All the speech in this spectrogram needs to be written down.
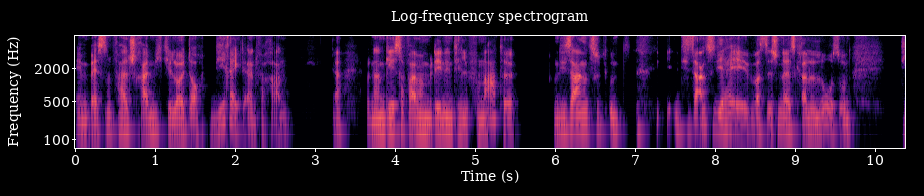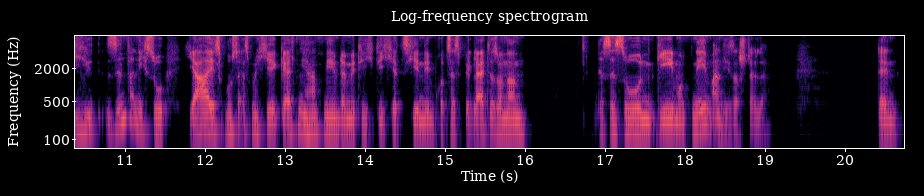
Im besten Fall schreiben dich die Leute auch direkt einfach an. Ja? Und dann gehst du auf einmal mit denen in Telefonate und die sagen zu, und die sagen zu dir, hey, was ist denn da jetzt gerade los? Und die sind dann nicht so, ja, jetzt musst du erstmal hier Geld in die Hand nehmen, damit ich dich jetzt hier in dem Prozess begleite, sondern das ist so ein Geben und Nehmen an dieser Stelle. Denn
